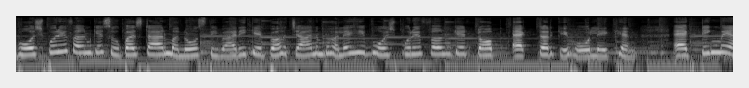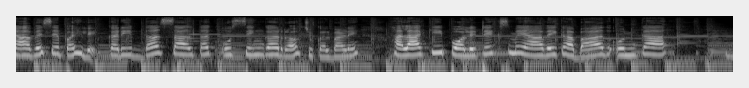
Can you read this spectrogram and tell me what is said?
भोजपुरी फ़िल्म के सुपरस्टार मनोज तिवारी के पहचान भले ही भोजपुरी फ़िल्म के टॉप एक्टर के हो, लेकिन एक्टिंग में आवे से पहले करीब 10 साल तक वो सिंगर रह चुकल बने हालाँकि पॉलिटिक्स में आवे का बाद उनका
